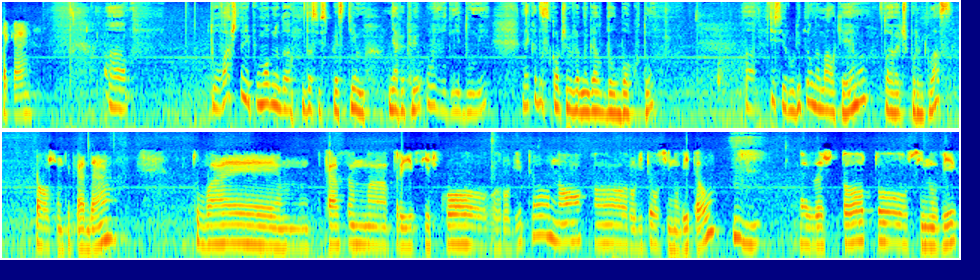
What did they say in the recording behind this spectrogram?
Така е. А, това ще ни помогне да, да си спестим някакви уводни думи. Нека да скочим веднага в дълбокото. А, ти си родител на малкия Емо, той е вече първи клас. Точно така, да. Това е, така съм преди всичко родител, но родител-синовител, mm-hmm. защото синових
